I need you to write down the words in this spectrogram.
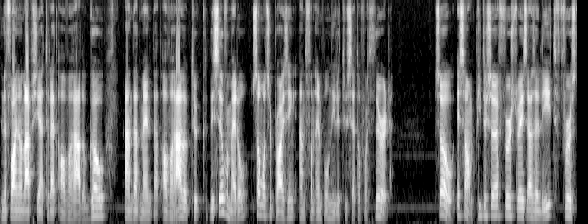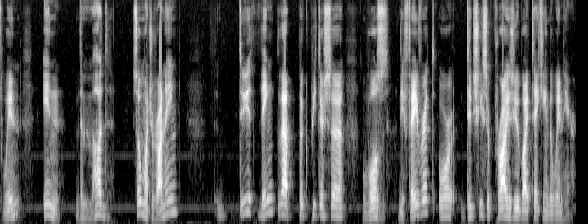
In the final lap, she had to let Alvarado go, and that meant that Alvarado took the silver medal, somewhat surprising, and Van Empel needed to settle for third. So, Issam Pieterse, first race as a lead, first win in the mud. So much running. Do you think that Puk Pieterse was the favorite, or did she surprise you by taking the win here?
